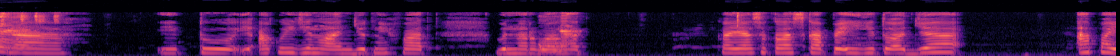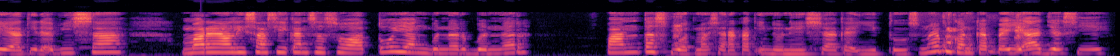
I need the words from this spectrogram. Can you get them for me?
hmm. nah itu aku izin lanjut nih Fat. Benar banget. Kayak sekelas KPI gitu aja apa ya tidak bisa merealisasikan sesuatu yang benar-benar pantas buat masyarakat Indonesia kayak gitu. Sebenarnya bukan KPI aja sih.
